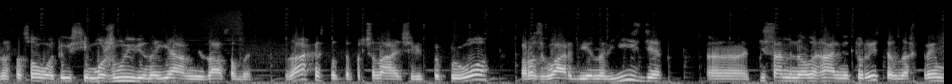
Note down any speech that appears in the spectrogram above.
застосовувати усі можливі наявні засоби захисту, це починаючи від ППО, Росгвардії на в'їзді. Е, Ті самі нелегальні туристи в наш Крим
